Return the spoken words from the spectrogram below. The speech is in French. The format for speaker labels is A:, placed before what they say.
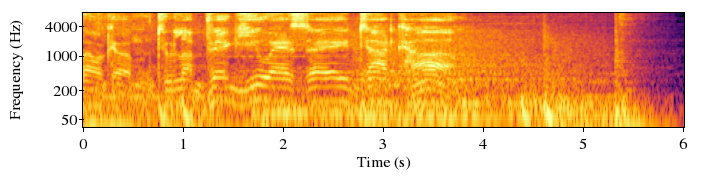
A: welcome to.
